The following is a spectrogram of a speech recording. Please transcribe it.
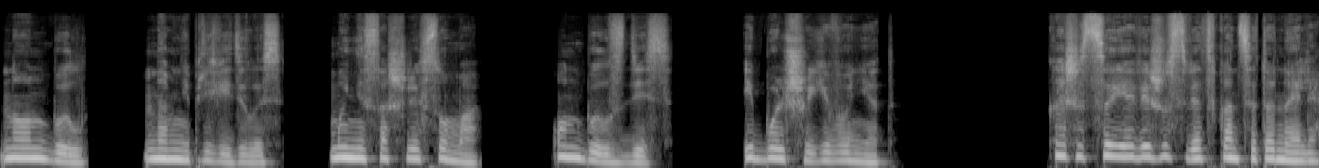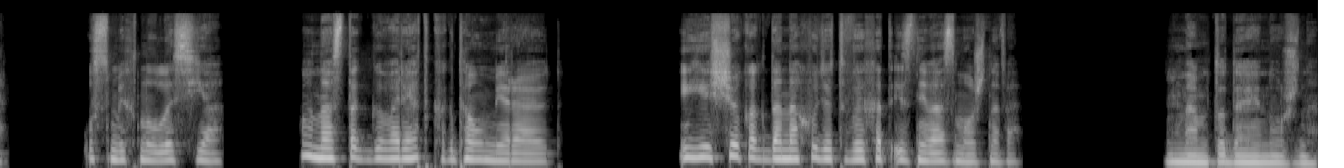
Но он был, нам не привиделось, мы не сошли с ума. Он был здесь, и больше его нет. «Кажется, я вижу свет в конце туннеля», — усмехнулась я. «У нас так говорят, когда умирают. И еще когда находят выход из невозможного». «Нам туда и нужно».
